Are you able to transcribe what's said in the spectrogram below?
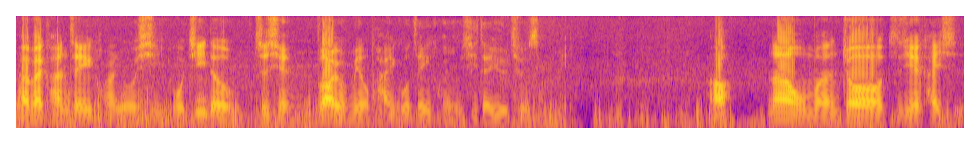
拍拍看这一款游戏。我记得之前不知道有没有拍过这一款游戏在 YouTube 上面。好。那我们就直接开始。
